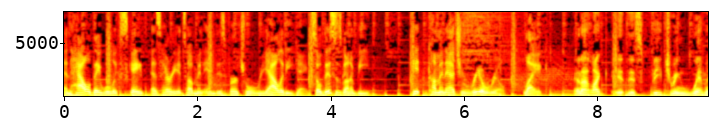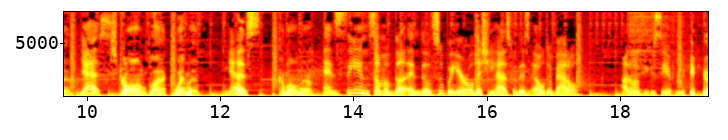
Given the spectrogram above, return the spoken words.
and how they will escape as Harriet Tubman in this virtual reality game. So this is going to be hit coming at you real, real. Like, And I like it, it's featuring women, yes, strong black women. yes. Come on now. and seeing some of the and the superhero that she has for this elder battle i don't know if you can see it from here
